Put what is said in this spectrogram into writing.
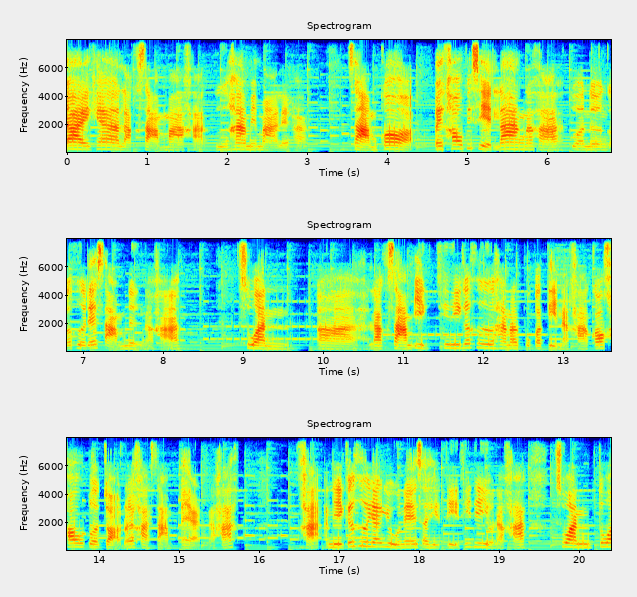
ได้แค่หลัก 3 มาค่ะ คือ 5 ไม่มาเลยค่ะ 3 ก็ไปเข้าพิเศษล่างนะคะ ตัวหนึ่งก็คือได้ 3 1 นะคะ ส่วน หลัก 3 อีกทีนี้ก็คือฮานอยปกตินะคะ ก็เข้าตัวเจาะด้วยค่ะ 38 นะคะค่ะ อันนี้ก็คือยังอยู่ในสถิติที่ดีอยู่นะคะ ส่วนตัว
